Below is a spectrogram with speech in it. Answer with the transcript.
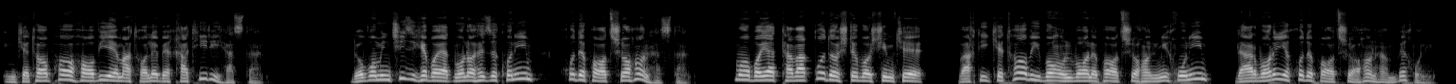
این کتاب ها حاوی مطالب خطیری هستند. دومین چیزی که باید ملاحظه کنیم خود پادشاهان هستند. ما باید توقع داشته باشیم که وقتی کتابی با عنوان پادشاهان می‌خونیم درباره خود پادشاهان هم بخونیم.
